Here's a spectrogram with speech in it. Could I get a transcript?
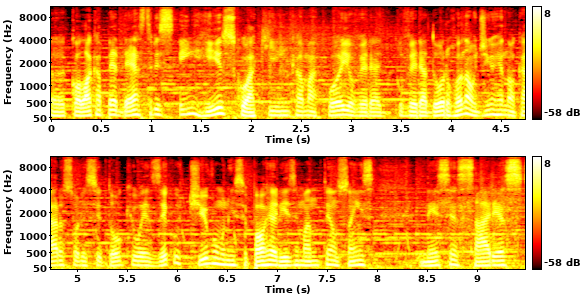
uh, coloca pedestres em risco aqui em Camacuã o vereador Ronaldinho Renocaro solicitou que o executivo municipal realize manutenções necessárias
